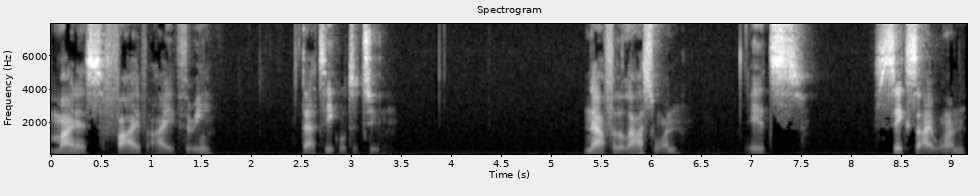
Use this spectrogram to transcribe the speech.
minus 5i3, that's equal to 2. Now for the last one, it's 6i1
